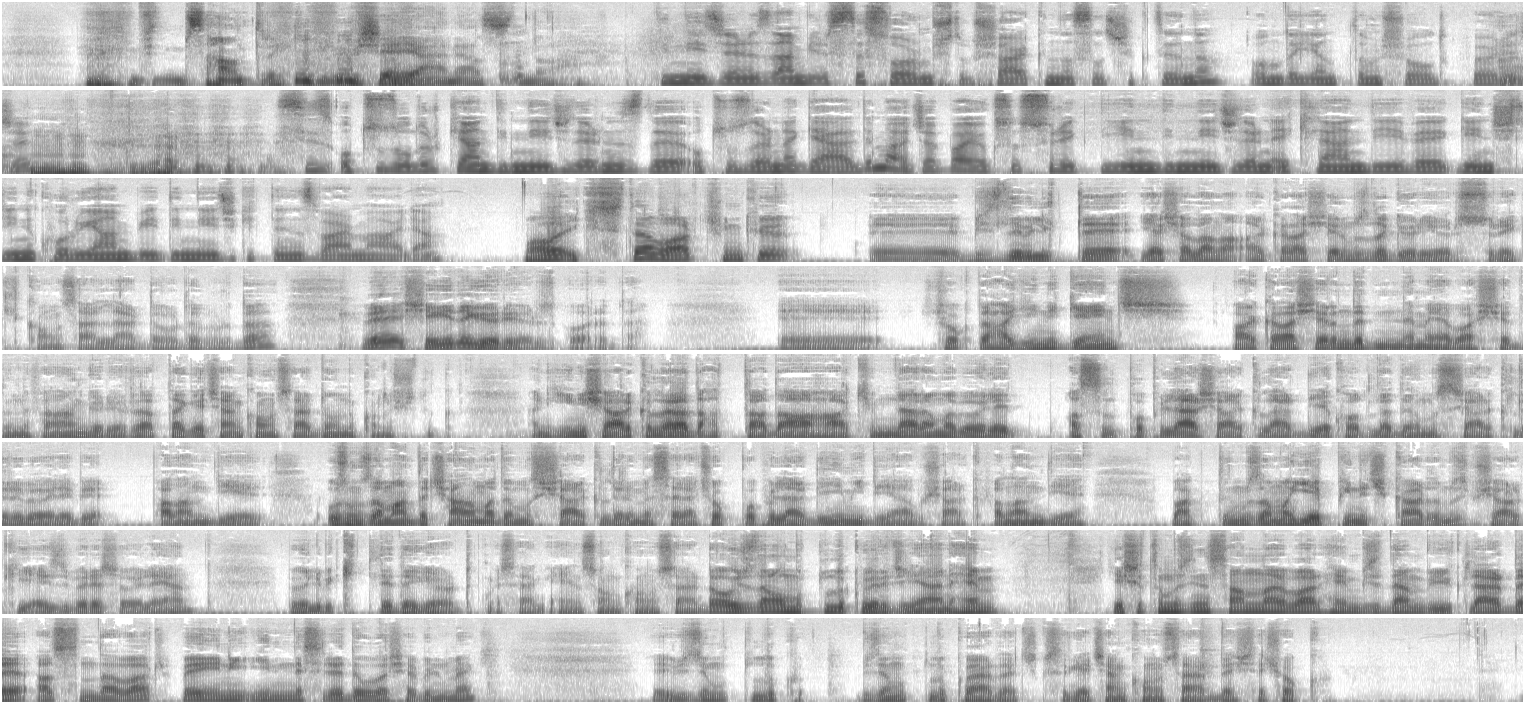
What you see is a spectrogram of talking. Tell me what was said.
soundtrack'i gibi bir şey yani aslında. Dinleyicilerinizden birisi de sormuştu bu şarkının nasıl çıktığını. Onu da yanıtlamış olduk böylece. Siz 30 olurken dinleyicileriniz de 30'larına geldi mi acaba yoksa sürekli yeni dinleyicilerin eklendiği ve gençliğini koruyan bir dinleyici kitleniz var mı hala? Valla ikisi de var çünkü e, bizle birlikte yaş alan arkadaşlarımızı da görüyoruz sürekli konserlerde orada burada. Ve şeyi de görüyoruz bu arada. E, çok daha yeni genç arkadaşların da dinlemeye başladığını falan görüyoruz. Hatta geçen konserde onu konuştuk. Hani yeni şarkılara da hatta daha hakimler ama böyle asıl popüler şarkılar diye kodladığımız şarkıları böyle bir falan diye uzun zamanda çalmadığımız şarkıları mesela çok popüler değil miydi ya bu şarkı falan diye baktığımız ama yepyeni çıkardığımız bir şarkıyı ezbere söyleyen Böyle bir kitle de gördük mesela en son konserde. O yüzden o mutluluk verici. Yani hem yaşıtımız insanlar var hem bizden büyükler de aslında var ve yeni yeni nesile de ulaşabilmek e, bize mutluluk bize mutluluk verdi açıkçası. Geçen konserde işte çok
